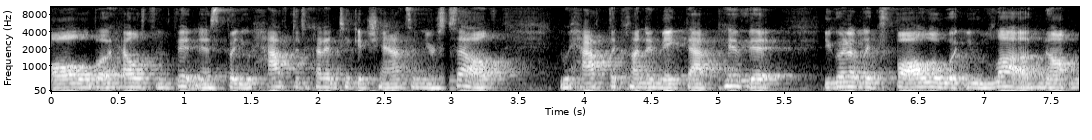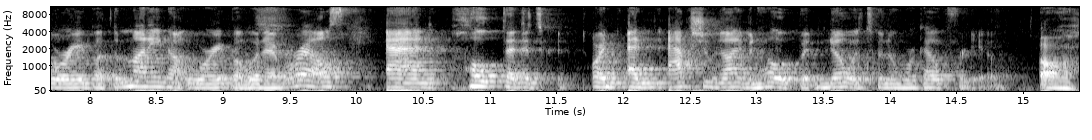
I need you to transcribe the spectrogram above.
all about health and fitness. But you have to kind of take a chance on yourself. You have to kind of make that pivot you got to like follow what you love, not worry about the money, not worry about whatever else, and hope that it's, or, and actually not even hope, but know it's going to work out for you. Oh,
